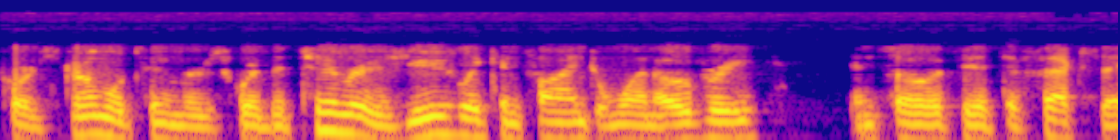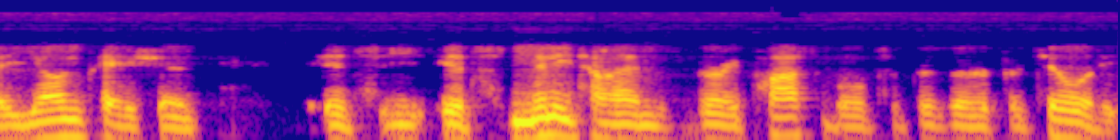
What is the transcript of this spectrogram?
cord stromal tumors, where the tumor is usually confined to one ovary, and so if it affects a young patient, it's it's many times very possible to preserve fertility.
